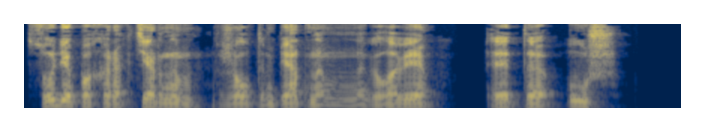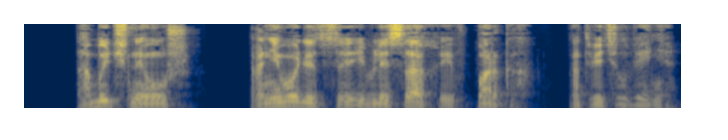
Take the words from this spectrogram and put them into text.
Судя по характерным желтым пятнам на голове, это уж. Обычный уж. Они водятся и в лесах, и в парках, ответил Веня.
